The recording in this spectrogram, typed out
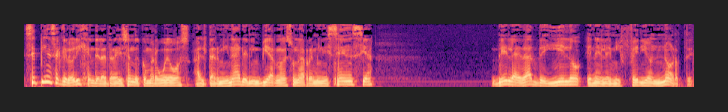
Se piensa que el origen de la tradición de comer huevos al terminar el invierno es una reminiscencia de la edad de hielo en el hemisferio norte.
